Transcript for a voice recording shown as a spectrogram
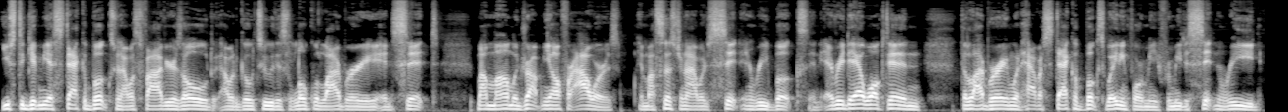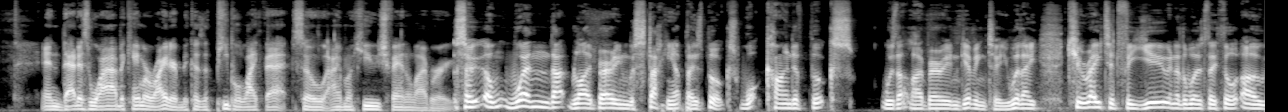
used to give me a stack of books when I was 5 years old. I would go to this local library and sit my mom would drop me off for hours and my sister and I would sit and read books. And every day I walked in, the librarian would have a stack of books waiting for me for me to sit and read. And that is why I became a writer because of people like that. So I'm a huge fan of libraries. So uh, when that librarian was stacking up those books, what kind of books was that librarian giving to you? Were they curated for you? In other words, they thought, oh,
